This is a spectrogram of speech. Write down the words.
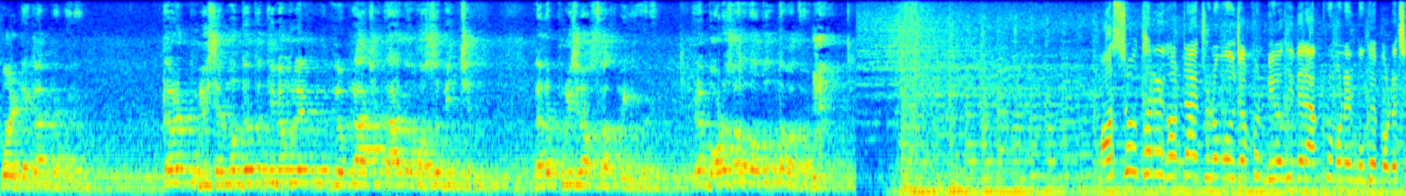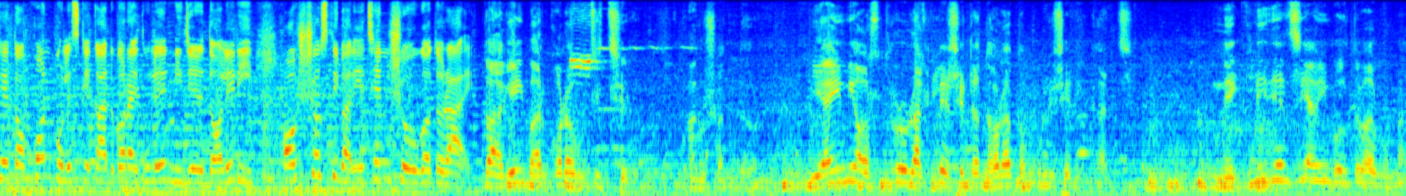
কোল্ড। দেখলাম পেপারে তারপরে পুলিশের মধ্যে তো তৃণমূলের লোকরা আছে তারা তো অস্ত্র দিচ্ছে। না তো পুলিশের অস্ত্র আসবে কি করে? এটা বড় সড় তদন্ত কথা অস্ত্র উদ্ধারের ঘটনায় তৃণমূল যখন বিরোধীদের আক্রমণের মুখে পড়েছে তখন পুলিশকে কাঠগড়ায় তুলে নিজের দলেরই অস্বস্তি বাড়িয়েছেন সৌগত রায়। তো আগেই বার করা উচিত ছিল কোনো সন্দেহ বেআইনি অস্ত্র রাখলে সেটা ধরা তো পুলিশেরই কাজ। নেগলিজেন্সি আমি বলতে পারব না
